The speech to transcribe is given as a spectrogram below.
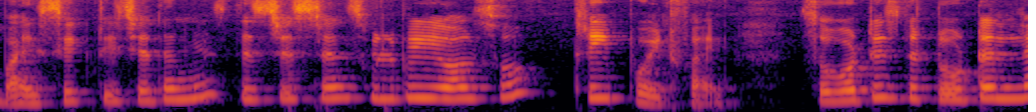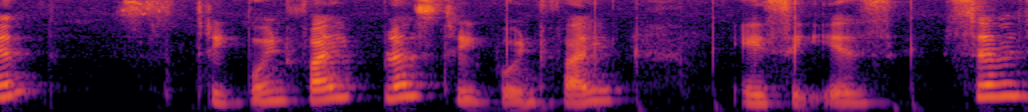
bisect each other means this distance will be also 3.5 so what is the total length? 3.5 plus 3.5 AC is 7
